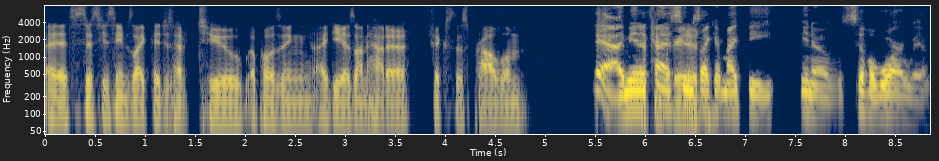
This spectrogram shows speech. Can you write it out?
Uh, It's just it seems like they just have two opposing ideas on how to fix this problem. Yeah, I mean, it kind of seems like it might be, you know, Civil War with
